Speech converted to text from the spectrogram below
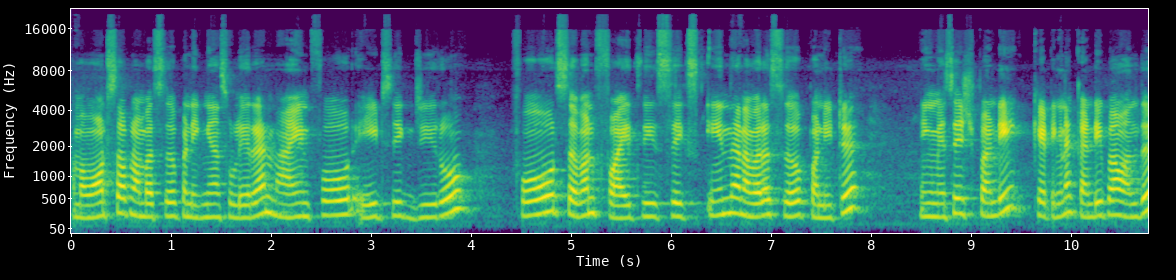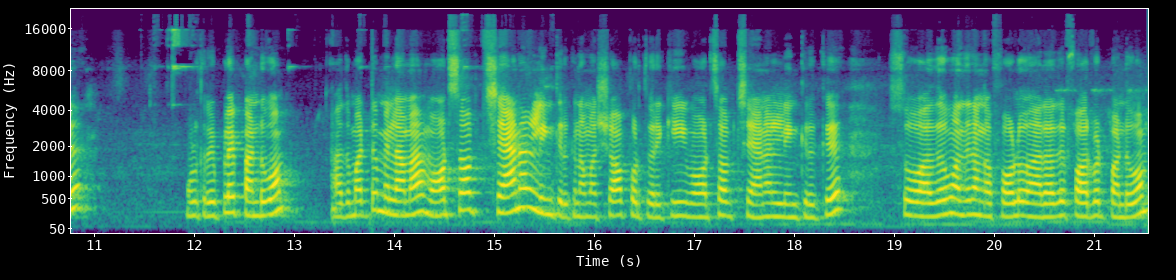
நம்ம வாட்ஸ்அப் நம்பர் சேவ் பண்ணிக்கங்க சொல்லிடுறேன். Nine four eight six zero four seven five three six இந்த நம்பரை சேவ் பண்ணிவிட்டு நீங்கள் மெசேஜ் பண்ணி கேட்டிங்கன்னா கண்டிப்பாக வந்து உங்களுக்கு ரிப்ளை பண்ணுவோம். அது மட்டும் இல்லாமல் வாட்ஸ்அப் சேனல் லிங்க் இருக்குது நம்ம ஷாப் பொறுத்த வரைக்கும் வாட்ஸ்அப் சேனல் லிங்க் இருக்குது ஸோ அதுவும் வந்து நாங்கள் ஃபாலோ அதாவது ஃபார்வர்ட் பண்ணுவோம்.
